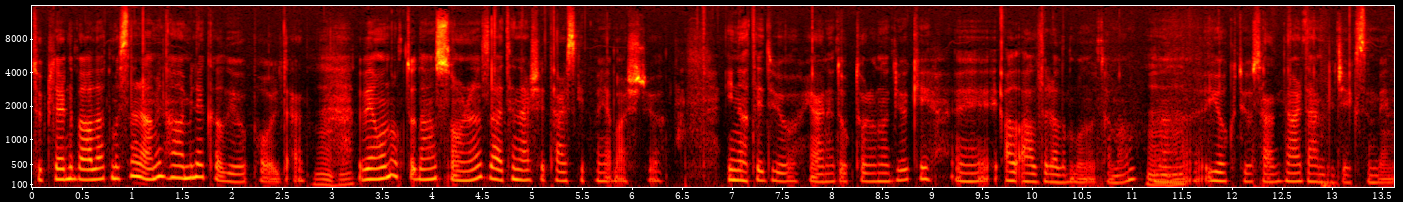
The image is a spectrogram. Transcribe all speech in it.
Tüplerini bağlatmasına rağmen hamile kalıyor Paul'den. Hı hı. Ve o noktadan sonra zaten her şey ters gitmeye başlıyor inat ediyor. Yani doktor ona diyor ki e, al, aldıralım bunu tamam. Hı hı. E, yok diyor sen nereden bileceksin beni?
